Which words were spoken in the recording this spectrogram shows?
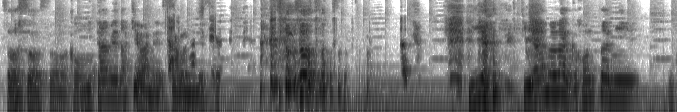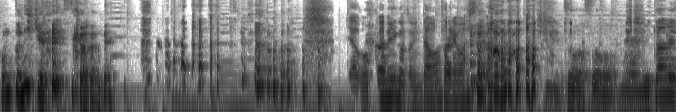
そうそうそう。こう見た目だけはね、すごいん騙ですてるんですね。そうそうそうそう。ピアピアノなんか本当に、本当に弾けないですからね。いや、僕は見事に騙されましたよ。そうそう。もう見た目、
